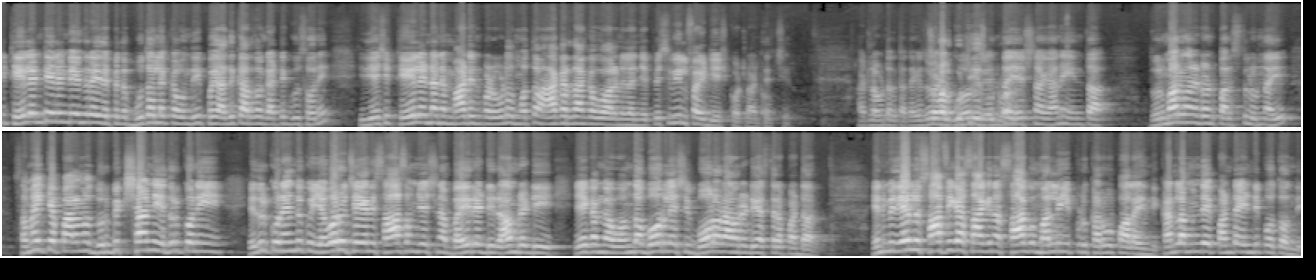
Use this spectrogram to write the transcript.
ఈ టేలెంట్ టేలెంట్ ఏంద్రా ఇది? పెద్ద భూతం లెక్క ఉంది. పోయి అధికారంతో గట్టి కూర్చొని ఇది చేసి టేలెంట్ అనే మాట వినపడకూడదు మొత్తం ఆఖరి దాకా పోవాలని అని చెప్పేసి వీళ్ళు ఫైట్ చేసుకోవట్లా తెచ్చారు. అట్లా ఉంటుంది కదా. చూడండి ఎంత. చేసినా కానీ ఇంత దుర్మార్గమైనటువంటి పరిస్థితులు ఉన్నాయి. సమైక్య పాలనలో దుర్భిక్షాన్ని ఎదుర్కొని ఎదుర్కొనేందుకు ఎవరు చేయని సాహసం చేసిన బైరెడ్డి రామరెడ్డి ఏకంగా వంద బోర్లేసి బోర రామరెడ్డిగా స్థిరపడ్డారు. ఎనిమిదేళ్ళు సాఫీగా సాగిన సాగు మళ్ళీ ఇప్పుడు కరువు పాలైంది. కండ్ల ముందే పంట ఎండిపోతోంది.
